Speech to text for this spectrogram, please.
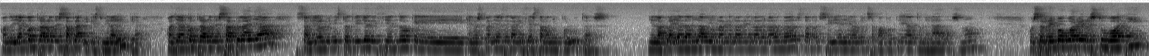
Cuando ya encontraron esa playa, y que estuviera limpia, cuando ya encontraron esa playa, salió el ministro Trillo diciendo que, que las playas de Galicia estaban impolutas. Y en la playa de al lado y en la de al lado y en la de al seguía llegando el chapapote a toneladas. ¿no? Pues el Rainbow Warrior estuvo allí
